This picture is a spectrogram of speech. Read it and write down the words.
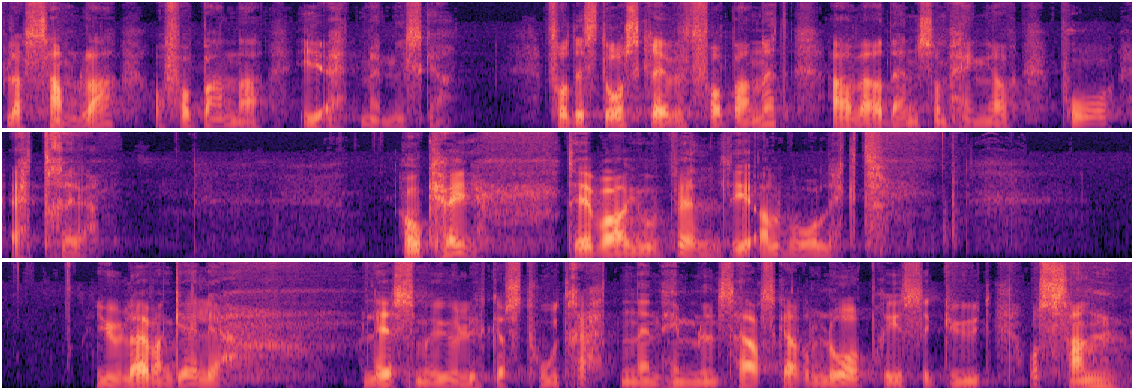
blir samla og forbanna i ett menneske. For det står skrevet 'forbannet er hver den som henger på et tre'. Ok, det var jo veldig alvorlig. Juleevangeliet leser vi i Lukas 2, 13, En himmelens hersker lovpriser Gud og sang,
